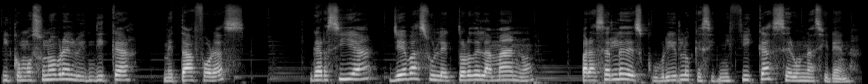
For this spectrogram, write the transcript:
y, como su nombre lo indica, metáforas, García lleva a su lector de la mano para hacerle descubrir lo que significa ser una sirena.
